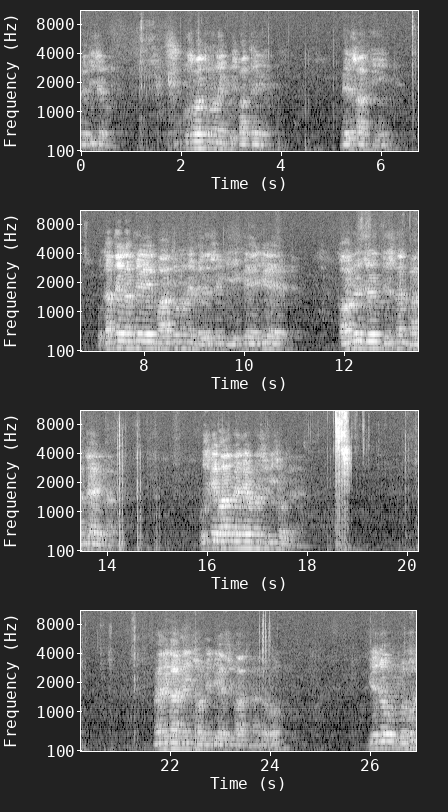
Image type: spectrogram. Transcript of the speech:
मैं पीछे उस वक्त उन्होंने कुछ बातें मेरे साथ की। करते करते एक बात उन्होंने मेरे से की कि ये कॉलेज जिस दिन बन जाएगा, उसके बाद मैंने अपना सिटी छोड़ देना है। मैंने कहा, नहीं स्वामी जी, ऐसी बात ना करो। ये जो प्रमुख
